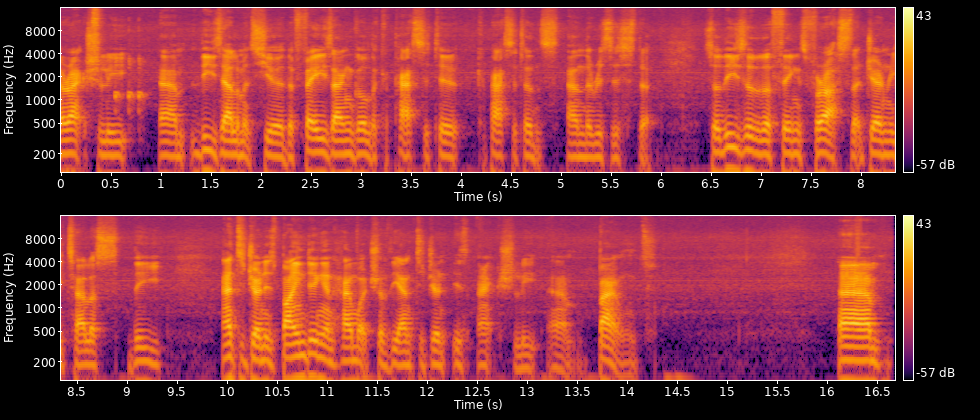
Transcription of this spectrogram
are actually um, these elements here: the phase angle, the capacitive capacitance, and the resistor. So these are the things for us that generally tell us the antigen is binding and how much of the antigen is actually um, bound. Um,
